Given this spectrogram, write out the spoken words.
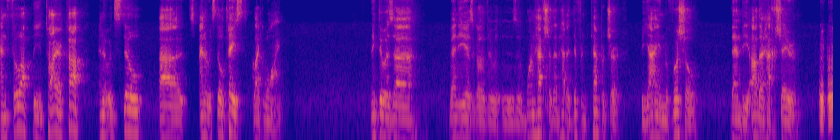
and fill up the entire cup, and it would still uh, and it would still taste like wine. I think there was uh, many years ago there was one hechsher that had a different temperature, the yayin than the other hechsherim. Mm-hmm.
